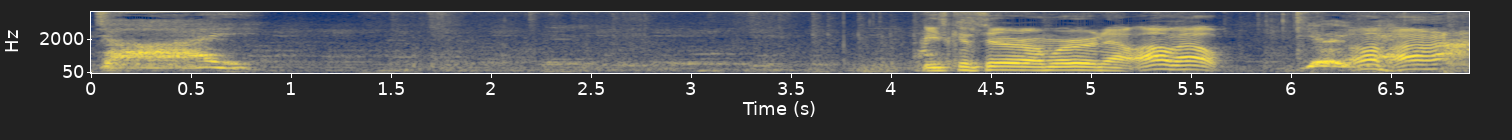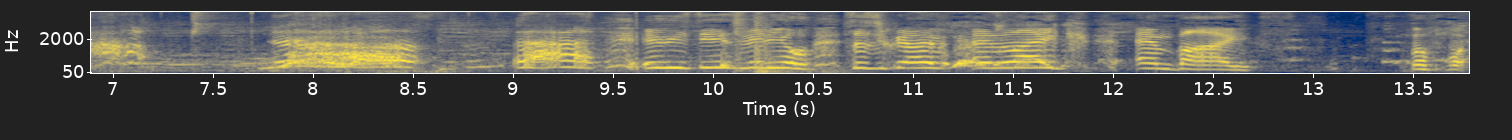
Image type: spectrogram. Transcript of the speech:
Die. He's considered a murder now. I'm out. You're I'm out. Ah, if you see this video, subscribe and like and bye. Before.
